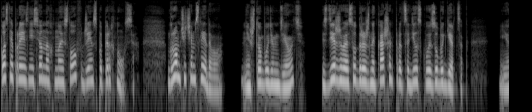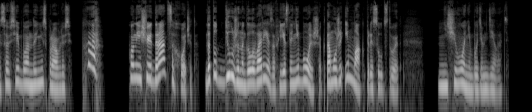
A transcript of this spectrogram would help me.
После произнесенных мной слов Джеймс поперхнулся. Громче, чем следовало. «И что будем делать?» Сдерживая судорожный кашель, процедил сквозь зубы герцог. «Я со всей бандой не справлюсь». «Ха! Он еще и драться хочет. Да тут дюжина головорезов, если не больше. К тому же и маг присутствует». «Ничего не будем делать»,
